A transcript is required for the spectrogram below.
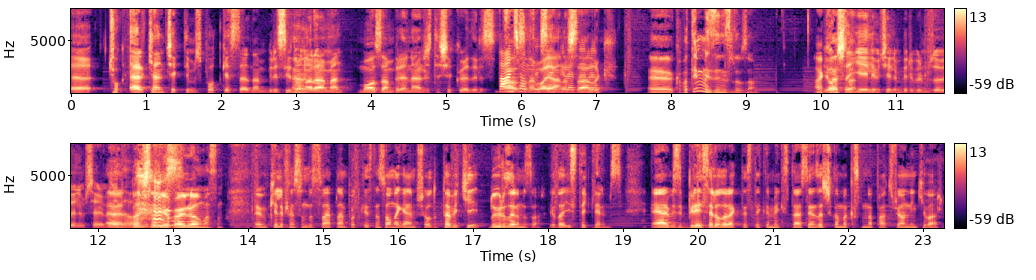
Ee, çok erken çektiğimiz podcastlerden birisiydi Evet. ona rağmen muazzam bir enerji. Teşekkür ederiz. Ben çok Ağzına teşekkür ve ayağına ederim. sağlık. Ee, kapatayım mı izninizle o zaman? Yoksa Arkadaşlar, yiyelim içelim birbirimizi övelim serimize evet devam başlayalım. Yok öyle olmasın. Mükellef'in sunduğu Swipeline Podcast'ın sonuna gelmiş olduk. Tabii ki duyurularımız var ya da isteklerimiz. Eğer bizi bireysel olarak desteklemek isterseniz açıklama kısmında Patreon linki var.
